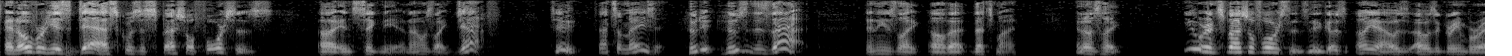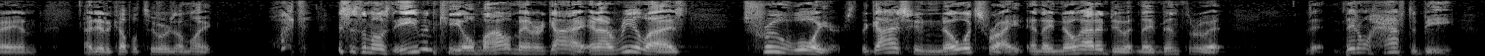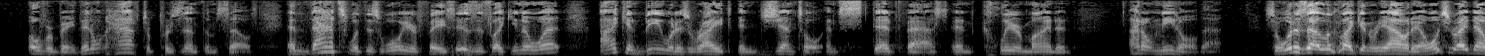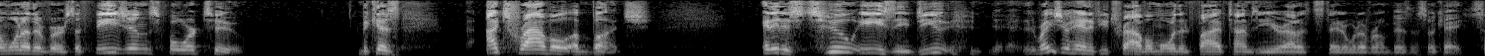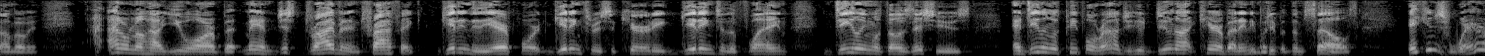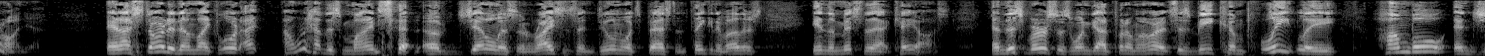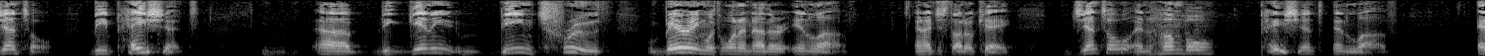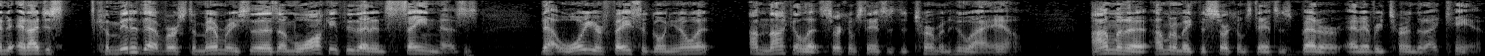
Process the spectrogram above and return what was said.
And over his desk was a Special Forces uh, insignia. And I was like, Jeff, dude, that's amazing. Who do, whose is that? And he's like, oh, that that's mine. And I was like, you were in Special Forces. And he goes, oh yeah, I was I was a Green Beret and I did a couple tours. I'm like, what? This is the most even keel, mild mannered guy. And I realized true warriors, the guys who know what's right and they know how to do it and they've been through it, they, they don't have to be overbearing. They don't have to present themselves. And that's what this warrior face is. It's like, you know what? I can be what is right and gentle and steadfast and clear minded. I don't need all that. So, what does that look like in reality? I want you to write down one other verse Ephesians 4 2. Because I travel a bunch. And it is too easy. Do you raise your hand if you travel more than five times a year out of state or whatever on business? Okay, some of you. I don't know how you are, but man, just driving in traffic, getting to the airport, getting through security, getting to the plane, dealing with those issues, and dealing with people around you who do not care about anybody but themselves, it can just wear on you. And I started, I'm like, Lord, I, I want to have this mindset of gentleness and righteousness and doing what's best and thinking of others in the midst of that chaos. And this verse was one God put on my heart. It says, Be completely humble and gentle, be patient, uh, beginning, being truth, bearing with one another in love. And I just thought, okay, gentle and humble, patient and love. And and I just committed that verse to memory so that as I'm walking through that insaneness, that warrior face of going, you know what? I'm not going to let circumstances determine who I am. I'm going to I'm going to make the circumstances better at every turn that I can.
